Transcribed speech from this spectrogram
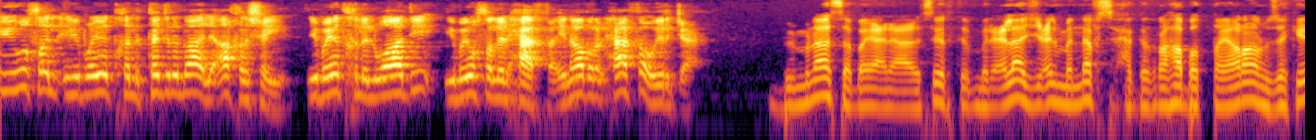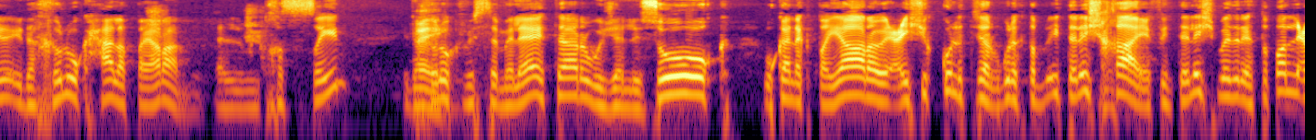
يوصل يبغى يدخل التجربة لآخر شيء يبغى يدخل الوادي يبغى يوصل للحافة يناظر الحافة ويرجع. بالمناسبة يعني على سيرة من علاج علم النفس حق رهاب الطيران وزي كذا يدخلوك حالة طيران المتخصصين يدخلوك في السيميليتر ويجلسوك وكانك طيارة ويعيشك كل التجارب يقول لك طب أنت ليش خايف؟ أنت ليش مدري تطلع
